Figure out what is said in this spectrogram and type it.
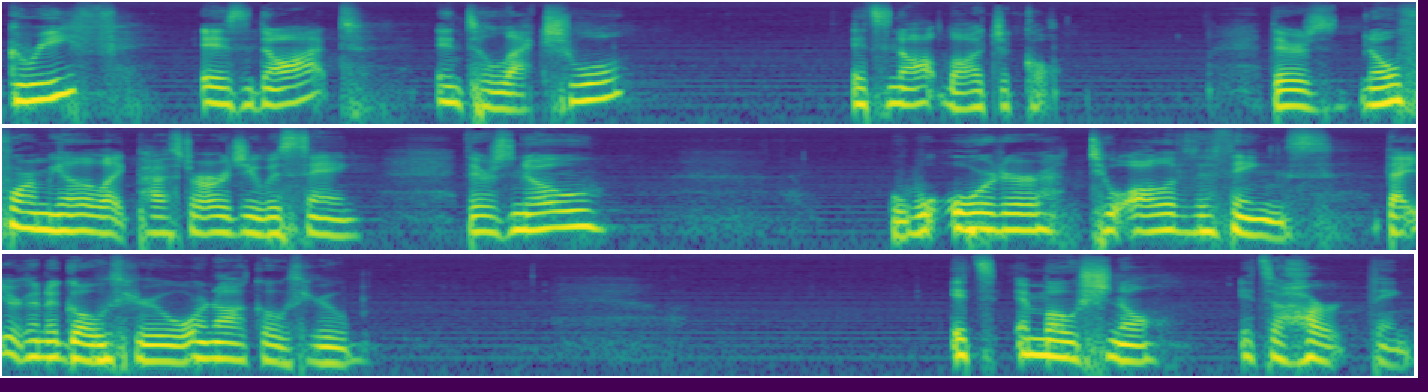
Grief is not intellectual, it's not logical. There's no formula, like Pastor RJ was saying. There's no order to all of the things that you're going to go through or not go through. It's emotional, it's a heart thing.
